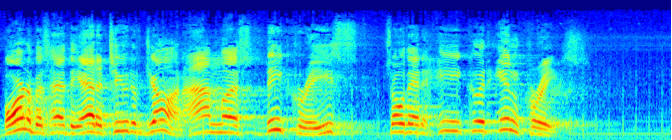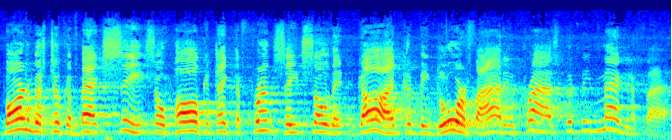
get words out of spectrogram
Barnabas had the attitude of John I must decrease so that he could increase. Barnabas took a back seat so Paul could take the front seat so that God could be glorified and Christ could be magnified.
